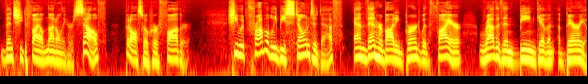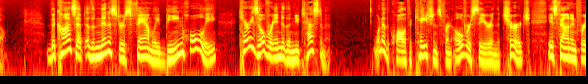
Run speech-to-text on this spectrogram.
then she defiled not only herself, but also her father. She would probably be stoned to death and then her body burned with fire rather than being given a burial. The concept of the minister's family being holy carries over into the New Testament. One of the qualifications for an overseer in the church is found in 1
